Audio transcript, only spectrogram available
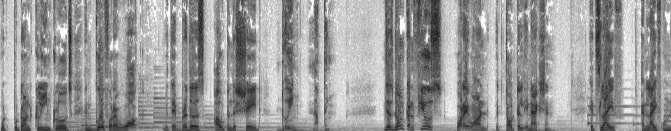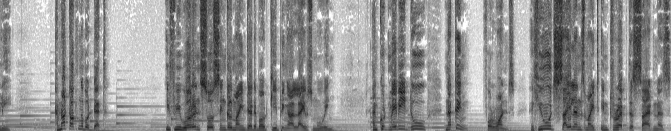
would put on clean clothes and go for a walk with their brothers out in the shade doing nothing. Just don't confuse what I want with total inaction. It's life and life only. I'm not talking about death. If we weren't so single minded about keeping our lives moving and could maybe do nothing for once, a huge silence might interrupt this sadness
